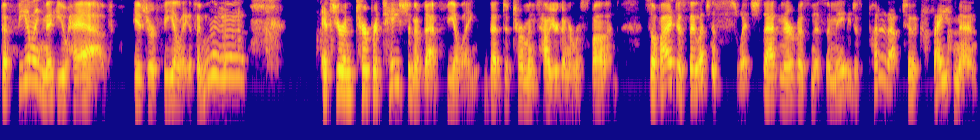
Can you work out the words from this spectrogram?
the feeling that you have is your feeling. It's like, Wah! it's your interpretation of that feeling that determines how you're going to respond. So if I just say, let's just switch that nervousness and maybe just put it up to excitement,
